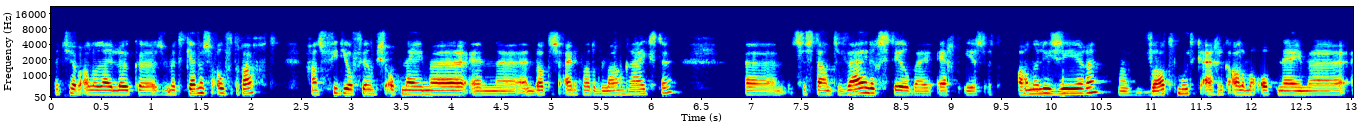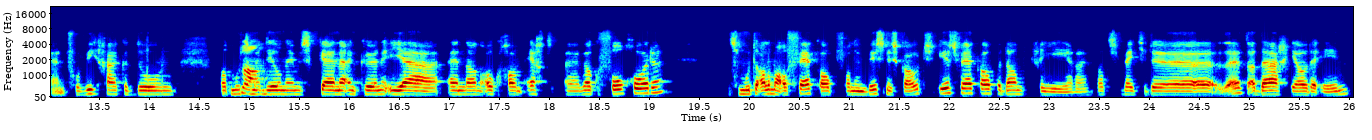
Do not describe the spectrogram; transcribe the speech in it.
Weet je, ze hebben allerlei leuke, met kennisoverdracht. Gaan ze videofilmpjes opnemen en, en dat is eigenlijk wel het belangrijkste. Ze staan te weinig stil bij echt eerst het analyseren. Maar wat moet ik eigenlijk allemaal opnemen en voor wie ga ik het doen? Wat moeten mijn deelnemers kennen en kunnen? Ja, en dan ook gewoon echt welke volgorde ze moeten allemaal al verkopen van hun business coach. Eerst verkopen, dan creëren. Dat is een beetje de, het adagio erin.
